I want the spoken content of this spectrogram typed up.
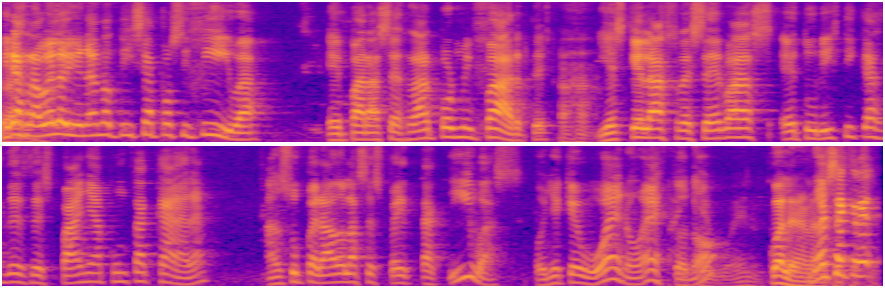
Mira, Ravelo, hay una noticia positiva eh, para cerrar por mi parte, y es que las reservas eh, turísticas desde España a Punta Cana han superado las expectativas. Oye, qué bueno esto, ¿no? ¿Cuál era no es, secreto,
